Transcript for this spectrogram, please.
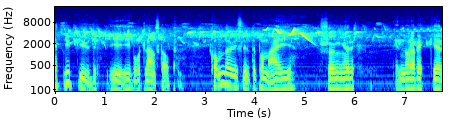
Ett nytt ljud i, i vårt landskap. Kommer i slutet på maj, sjunger några veckor,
